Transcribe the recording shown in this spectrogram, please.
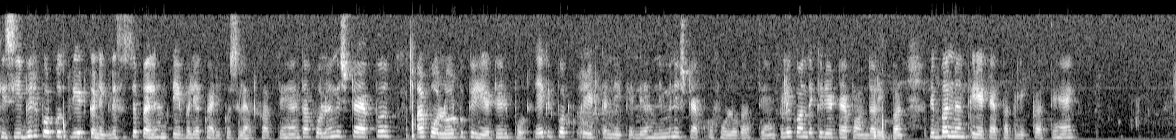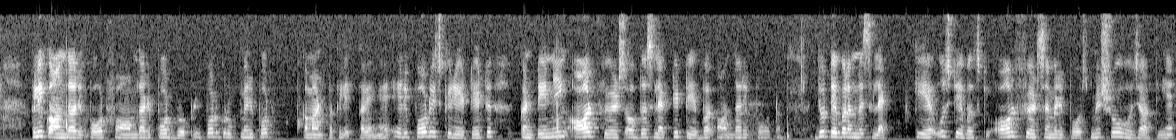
किसी भी रिपोर्ट को क्रिएट करने के लिए सबसे पहले हम टेबल या क्वेरी को सिलेक्ट करते हैं। The following step are follow to create a report एक रिपोर्ट को क्रिएट करने के लिए हम निम्न स्टेप को फॉलो करते हैं। Click on the create tab on the ribbon ribbon में हम क्रिएट टैप पर क्लिक करते हैं। Click on the report from the report group report group में रिपोर्ट कमांड पर क्लिक करेंगे। A report is created containing all fields of the selected table on the report जो टेबल हमने सेलेक्ट की है, उस टेबल्स की ऑल फील्ड्स हमें रिपोर्ट्स में शो हो जाती हैं।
